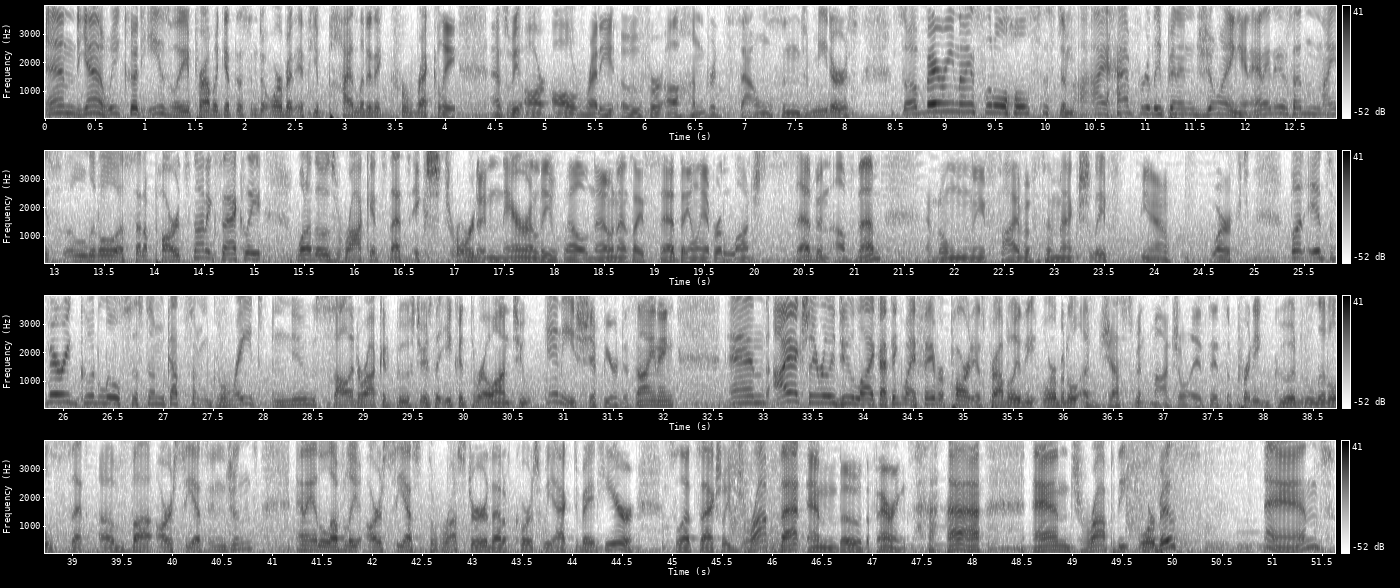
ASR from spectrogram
And yeah, we could easily probably get this into orbit if you piloted it correctly, as we are already over a hundred thousand meters. So a very nice little whole system. I have really been enjoying it, and it is a nice little uh, set of parts. Not exactly one of those rockets that's extraordinarily well known. As I said, they only ever launched seven of them, and only five of them actually, you know, worked. But it's a very good little system, got some great new solid rocket boosters that you could throw onto any ship you're designing, and I actually really do like, I think my favorite part is probably the orbital adjustment module. It's, it's a pretty good little set of uh, RCS engines, and a lovely RCS thruster that of course we activate here. So let's actually drop that, and oh, the fairings, haha, and drop the Orbis, and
